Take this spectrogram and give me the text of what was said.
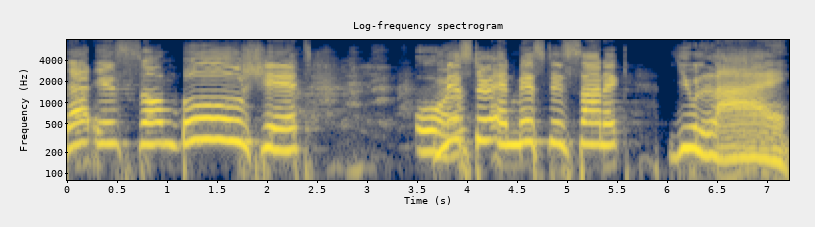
That is some bullshit. Or, Mr. and Mrs. Sonic, you lie.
